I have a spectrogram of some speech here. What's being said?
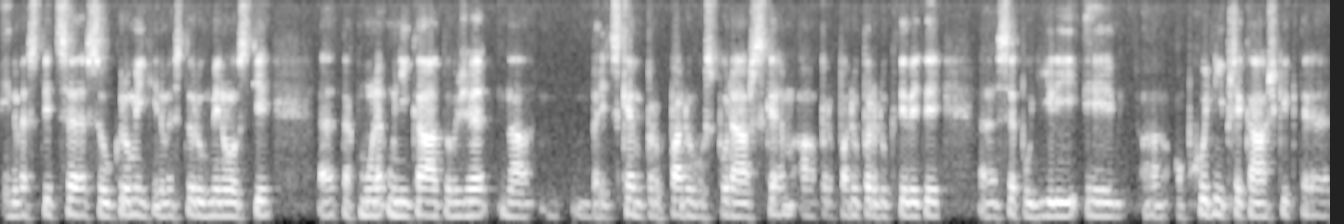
investice soukromých investorů v minulosti, tak mu neuniká to, že na britském propadu hospodářském a propadu produktivity Eh, se podílí i eh, obchodní překážky, které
